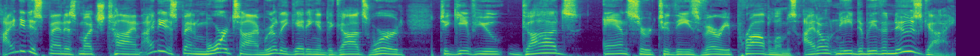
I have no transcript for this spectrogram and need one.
I need to spend as much time, I need to spend more time really getting into God's Word to give you God's answer to these very problems. I don't need to be the news guy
